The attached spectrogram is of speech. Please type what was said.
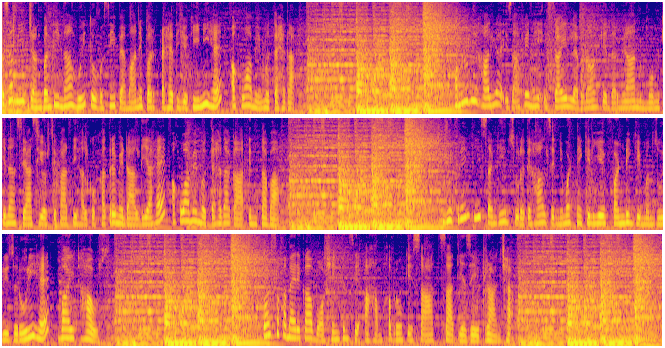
غزہ میں جنگ بندی نہ ہوئی تو وسیع پیمانے پر قحط یقینی ہے اقوام متحدہ۔ حملوں میں حالیہ اضافے نے اسرائیل لیبنان کے درمیان ممکنہ سیاسی اور سفارتی حل کو خطرے میں ڈال دیا ہے، اقوام متحدہ کا انتباہ۔ یوکرین کی سنگین صورتحال سے نمٹنے کے لیے فنڈنگ کی منظوری ضروری ہے، White House. Voice of America, Washington سے اہم خبروں کے ساتھ سادیہ زیب رانجھا۔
